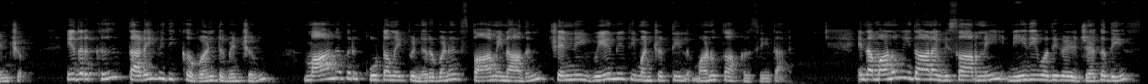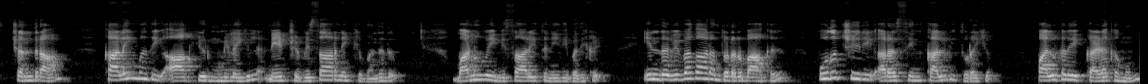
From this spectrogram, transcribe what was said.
என்றும் இதற்கு தடை விதிக்க வேண்டும் என்றும் மாணவர் கூட்டமைப்பு நிறுவனர் சுவாமிநாதன் சென்னை உயர்நீதிமன்றத்தில் மனு தாக்கல் செய்தார். இந்த மனு மீதான விசாரணை நீதிபதிகள் ஜெகதீஷ் சந்திரா கலைமதி ஆகியோர் முன்னிலையில் நேற்று விசாரணைக்கு வந்தது. மனுவை விசாரித்த நீதிபதிகள் இந்த விவகாரம் தொடர்பாக புதுச்சேரி அரசின் கல்வித்துறையும் பல்கலைக்கழகமும்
